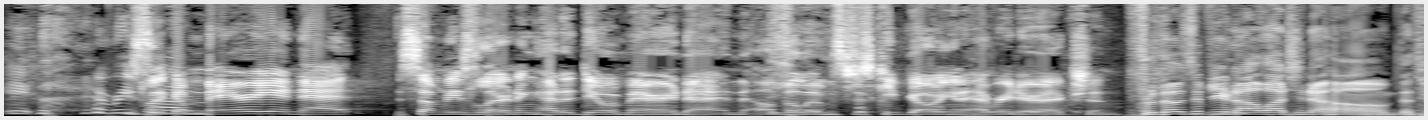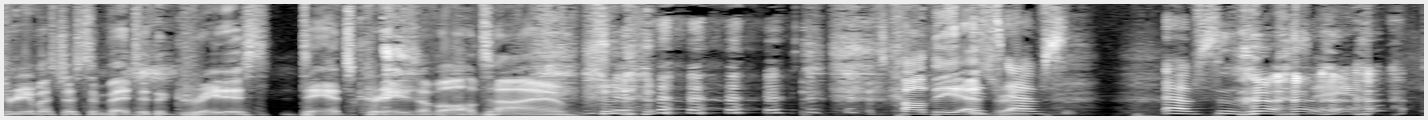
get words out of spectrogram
It, every He's time, like a marionette. Somebody's learning how to do a marionette, and all the limbs just keep going in every direction. For those of you not watching at home, the three of us just invented the greatest dance craze of all time. it's called the it's Ezra. Abs- absolutely insane.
